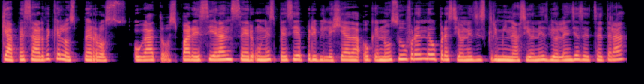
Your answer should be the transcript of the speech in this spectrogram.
que a pesar de que los perros o gatos parecieran ser una especie privilegiada o que no sufren de opresiones, discriminaciones, violencias, etc.,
